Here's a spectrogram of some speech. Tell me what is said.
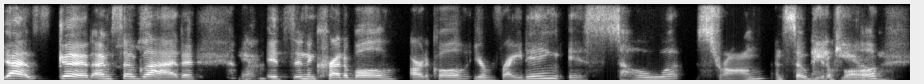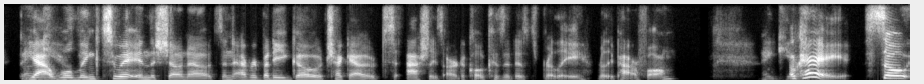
Yes, good. I'm so glad. Yeah. It's an incredible article. Your writing is so strong and so Thank beautiful. Thank yeah, you. we'll link to it in the show notes and everybody go check out Ashley's article because it is really, really powerful. Thank you. Okay, so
